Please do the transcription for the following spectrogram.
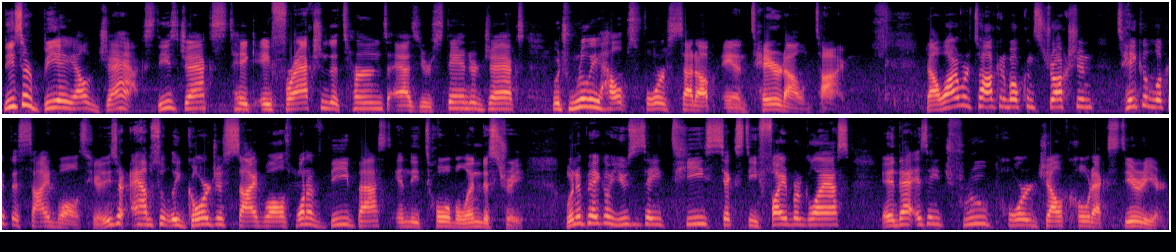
these are BAL jacks. These jacks take a fraction of the turns as your standard jacks, which really helps for setup and teardown time. Now, while we're talking about construction, take a look at the sidewalls here. These are absolutely gorgeous sidewalls, one of the best in the towable industry. Winnebago uses a T60 fiberglass, and that is a true poured gel coat exterior.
